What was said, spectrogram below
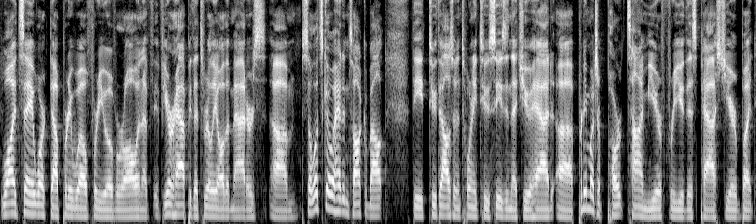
Well, I'd say it worked out pretty well for you overall, and if, if you're happy, that's really all that matters. Um, so let's go ahead and talk about the 2022 season that you had. Uh, pretty much a part-time year for you this past year, but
